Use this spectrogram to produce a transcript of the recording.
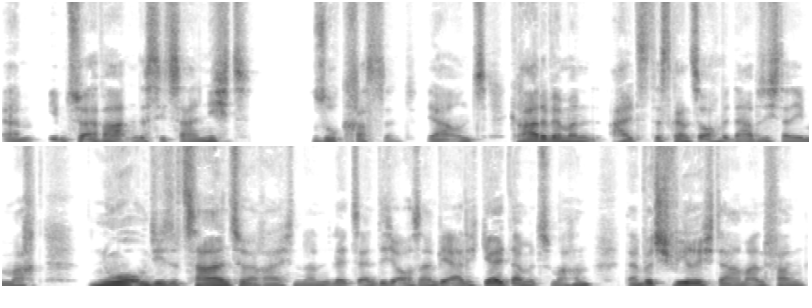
ähm, eben zu erwarten, dass die Zahlen nicht so krass sind. Ja, und gerade wenn man halt das Ganze auch mit einer Absicht dann eben macht, nur um diese Zahlen zu erreichen, dann letztendlich auch, seien wir ehrlich, Geld damit zu machen, dann wird es schwierig, da am Anfang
